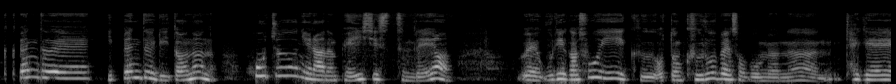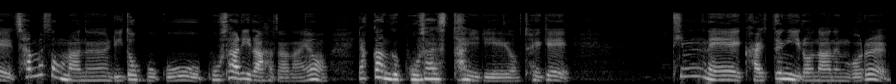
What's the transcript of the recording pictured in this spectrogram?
그 밴드의 이 밴드 리더는 호준이라는 베이시스트인데요. 왜 우리가 소위 그 어떤 그룹에서 보면은 되게 참을성 많은 리더 보고 보살이라 하잖아요. 약간 그 보살 스타일이에요. 되게 팀 내 갈등이 일어나는 거를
